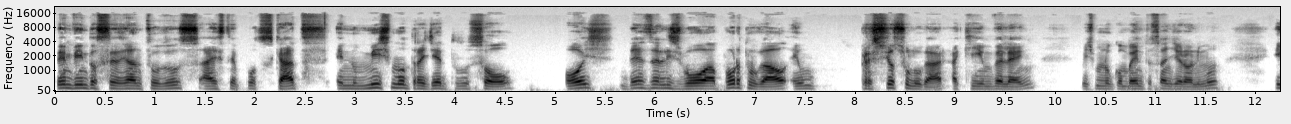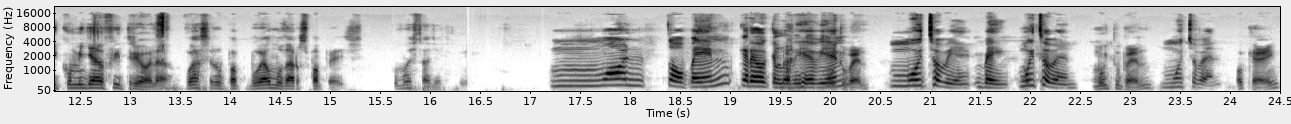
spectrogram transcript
Bem-vindos sejam todos a este podcast En el mismo trayecto del sol. Hoy desde Lisboa, Portugal, en un precioso lugar aquí en Belém, mismo no convento San Jerónimo, y con mi anfitriona voy a, hacer un, voy a mudar los papeles. ¿Cómo estás, Jacqueline? Muito bem, creo que lo dije bien. Muito bem. Muito bien, bem, muito bem, Muito bem. muito bem. Ok,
